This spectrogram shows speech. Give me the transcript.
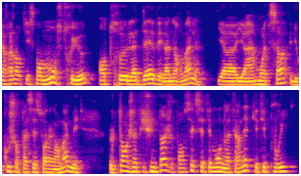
eu un ralentissement monstrueux entre la dev et la normale il y, a, il y a un mois de ça, et du coup, je suis repassé sur la normale, mais le temps que j'affiche une page, je pensais que c'était mon internet qui était pourri.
